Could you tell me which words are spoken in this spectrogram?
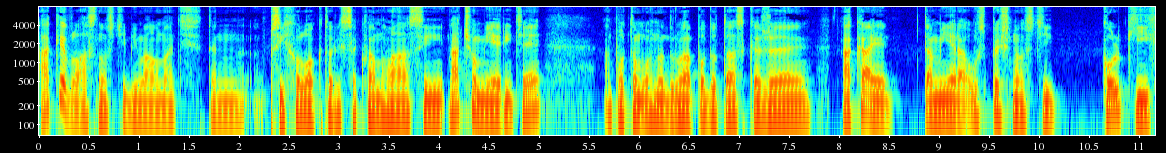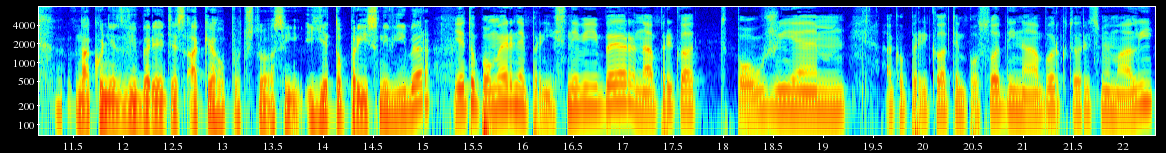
Aké vlastnosti by mal mať ten psychológ, ktorý sa k vám hlási? Na čo mierite? A potom možno druhá podotázka, že aká je tá miera úspešnosti koľkých nakoniec vyberiete z akého počtu? Asi je to prísny výber? Je to pomerne prísny výber. Napríklad použijem ako príklad ten posledný nábor, ktorý sme mali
